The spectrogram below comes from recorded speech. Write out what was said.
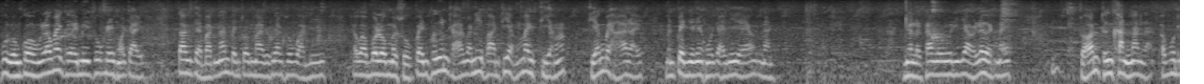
ผู้หลงโกงเราไม่เคยมีทุกข์ในหัวใจ ตั้งแต่บัดนั้นเป็นต้นมาจนกระทั่งทุกวันนี้ถ้าว่าบรมมาสุขเป็นพื้นฐานวันนี้ผ่านเที่ยงไม่เถียงเถียงไปหาอะไร มันเป็นอยู่ในหัวใจนี้แล้วนั่นนั่นแหละทางพระพุทธเจ้าเลิศไหมสอนถึงขั้นนั้นแหละพระพุทธ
